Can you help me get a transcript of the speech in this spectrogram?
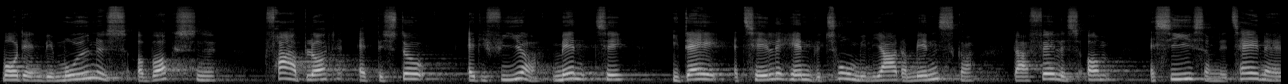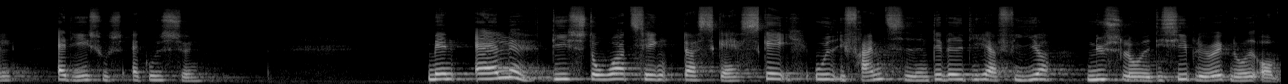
hvor den vil modnes og voksne, fra blot at bestå af de fire mænd til i dag at tælle hen ved to milliarder mennesker, der er fælles om at sige som Nathanael, at Jesus er Guds søn. Men alle de store ting, der skal ske ud i fremtiden, det ved de her fire nyslåede disciple jo ikke noget om.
